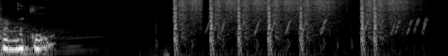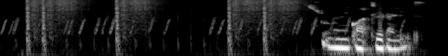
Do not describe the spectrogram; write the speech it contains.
from the cave. So many costly tiles.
